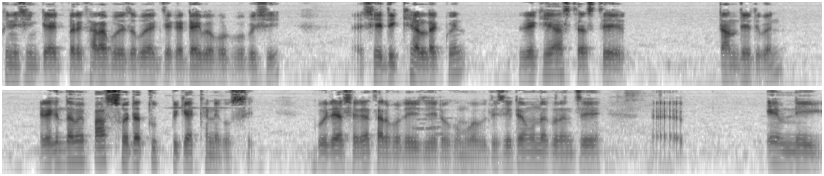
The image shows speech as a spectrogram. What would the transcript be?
ফিনিশিংটা একবারে খারাপ হয়ে যাবে। এক জায়গায় ডাইবা পড়বে বেশি। সেই দিক খেয়াল রাখবেন, রেখে আস্তে আস্তে টান দিয়ে দিবেন। এটা কিন্তু আমি পাঁচ, ছয়টা টুথপিক একখানে করছি। কইরে আসে তারপরে এই যে এরকমভাবে দিয়েছি। এটা মনে করেন যে এমনি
